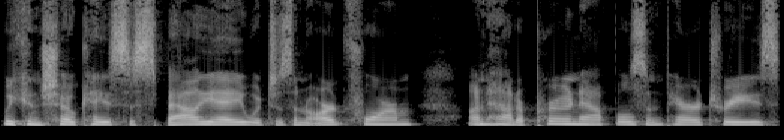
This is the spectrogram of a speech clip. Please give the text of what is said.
we can showcase espalier, which is an art form on how to prune apples and pear trees.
